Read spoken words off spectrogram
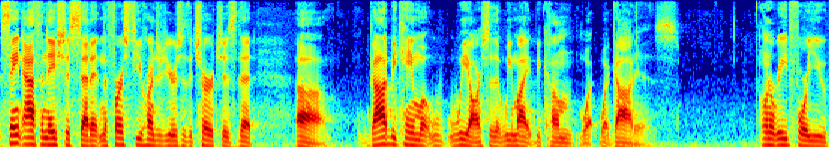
St. Athanasius said it in the first few hundred years of the church is that uh, God became what we are so that we might become what, what God is. I want to read for you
